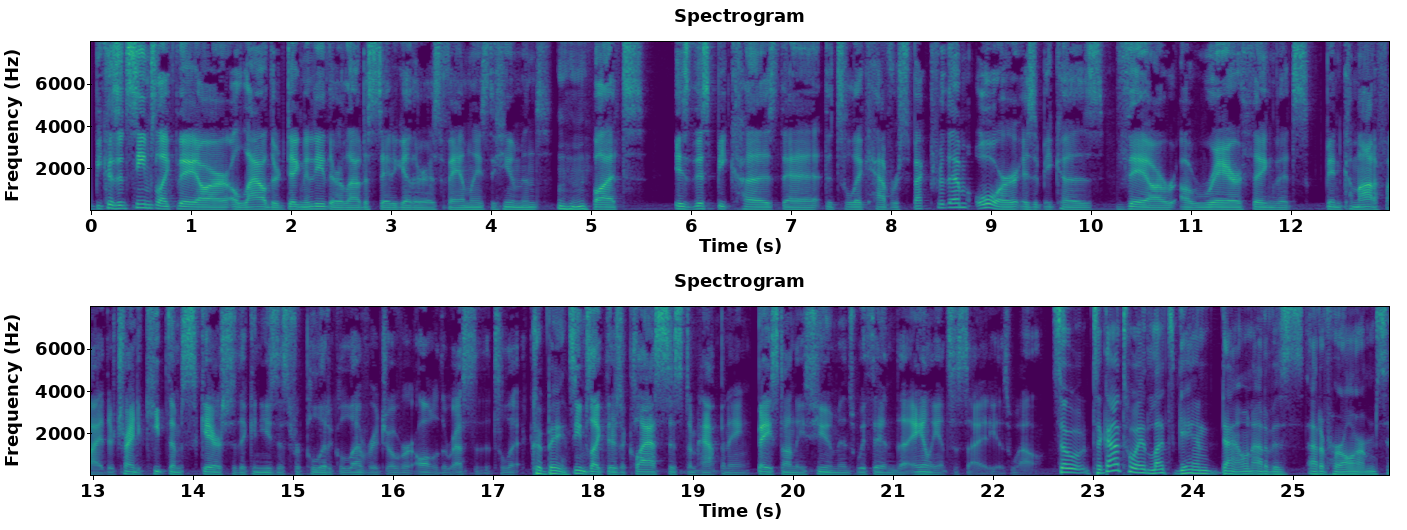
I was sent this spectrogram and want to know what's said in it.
because it seems like they are allowed their dignity. They're allowed to stay together as families, the humans. Mm-hmm. But is this because the, the Talik have respect for them or is it because they are a rare thing that's been commodified? They're trying to keep them scarce so they can use this for political leverage over all of the rest of the Talik. Could be. It seems like there's a class system happening based on these humans within the alien society as well. So Tagatoi lets Gan down out of his out of her arms,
